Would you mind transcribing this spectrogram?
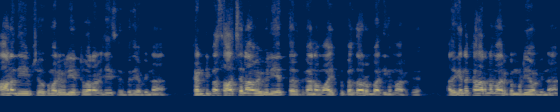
ஆனந்தியையும், சிவகுமாரி வெளியேற்றுவாரா விஜய் சேதுபதி அப்படின்னா, கண்டிப்பா சாச்சனாவை வெளியேற்றுறதுக்கான வாய்ப்புகள் தான் ரொம்ப அதிகமா இருக்கு. அதுக்கு என்ன காரணமா இருக்க முடியும் அப்படின்னா,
